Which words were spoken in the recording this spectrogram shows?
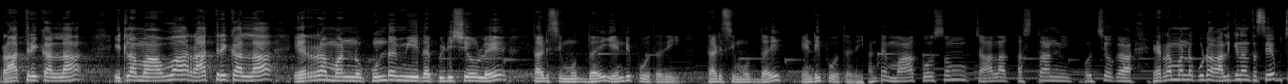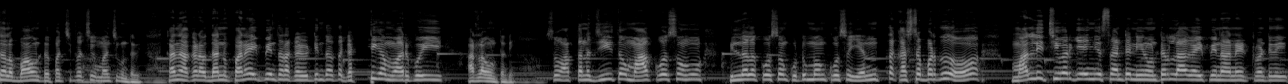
రాత్రికల్లా. ఇట్లా మా అవ్వ రాత్రికల్లా ఎర్ర మన్ను కుండ మీద పిడిషోలే తడిసి ముద్దై ఎండిపోతుంది. తడిసి ముద్దై ఎండిపోతుంది. అంటే మా కోసం చాలా కష్టాన్ని వచ్చి ఒక ఎర్రమన్న కూడా అలిగినంత సేపు చాలా బాగుంటుంది. పచ్చి పచ్చిగా మంచిగా ఉంటుంది. కానీ అక్కడ దాని పని అయిపోయిన తర్వాత అక్కడ పెట్టిన తర్వాత గట్టిగా మారిపోయి అట్లా ఉంటుంది. సో ఆ తన జీవితం మా కోసం పిల్లల కోసం కుటుంబం కోసం ఎంత కష్టపడుతుందో మళ్ళీ చివరికి ఏం చేస్తా అంటే నేను ఒంటరిలాగా అయిపోయినా అనేటువంటిది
